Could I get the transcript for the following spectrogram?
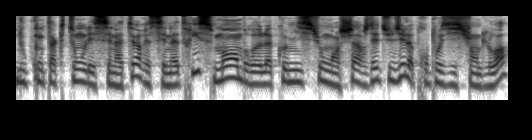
Nous contactons les sénateurs et sénatrices, membres de la commission en charge d'étudier la proposition de loi,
